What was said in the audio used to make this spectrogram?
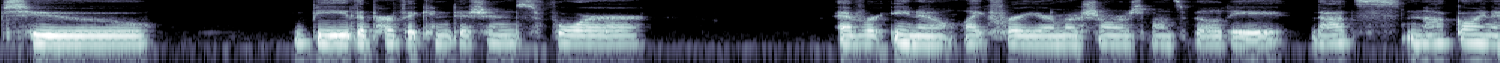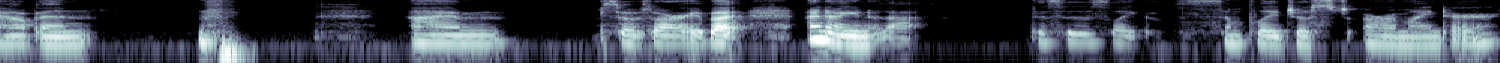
to be the perfect conditions for ever, you know, like for your emotional responsibility, that's not going to happen. I'm so sorry, but I know you know that. This is like simply just a reminder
